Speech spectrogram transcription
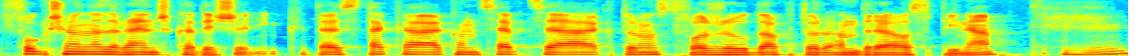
Functional Range Conditioning. To jest taka koncepcja, którą stworzył dr Andreo Spina mhm.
